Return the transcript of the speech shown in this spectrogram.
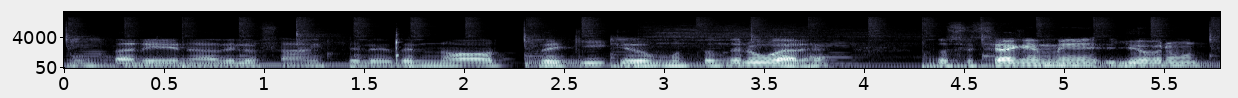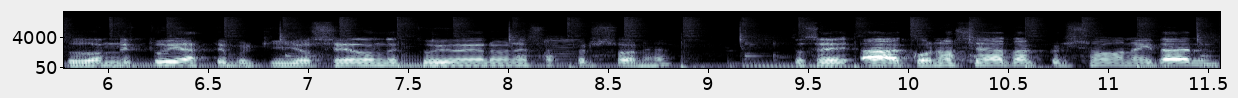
Punta Arenas, de Los Ángeles, del norte, de Quique, de un montón de lugares. Entonces, si alguien me, yo pregunto, ¿dónde estudiaste? Porque yo sé dónde estudiaron esas personas. Entonces, ah, ¿conoces a tal persona y tal?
